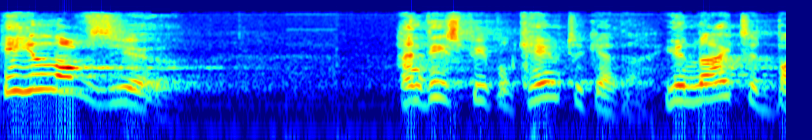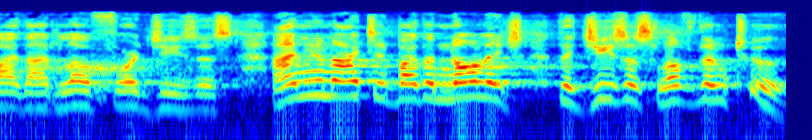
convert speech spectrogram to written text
He loves you. And these people came together, united by that love for Jesus and united by the knowledge that Jesus loved them too.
